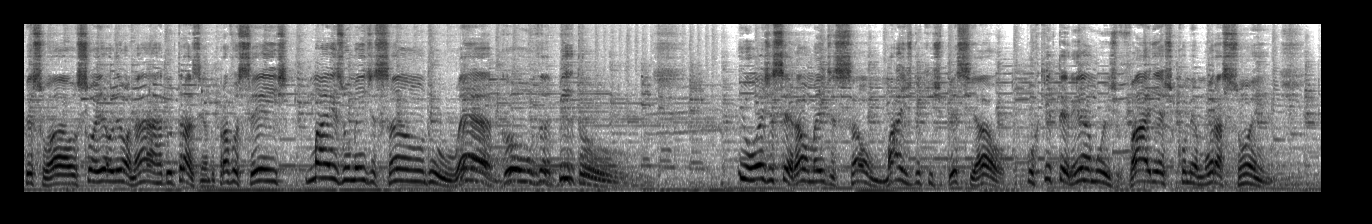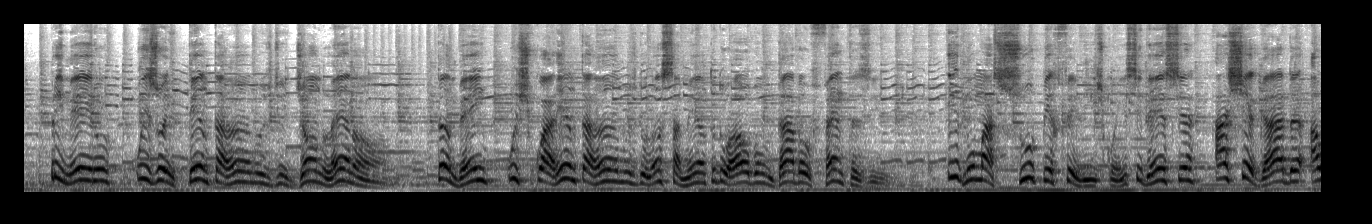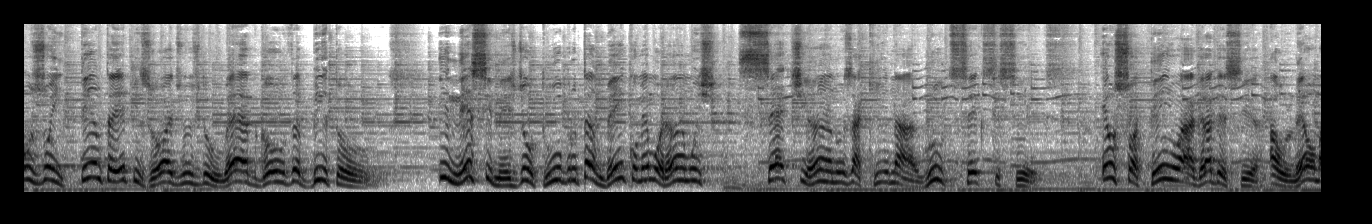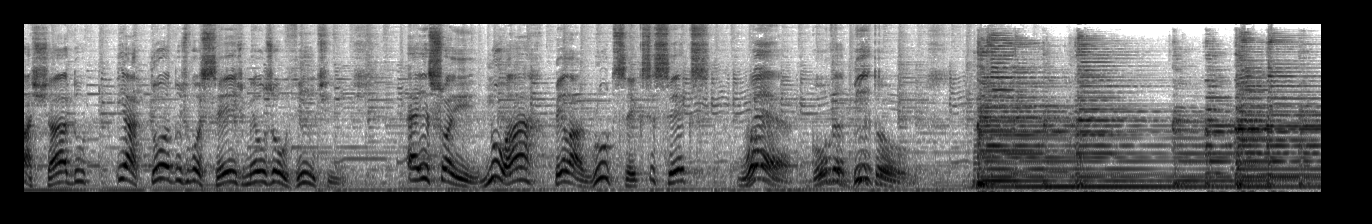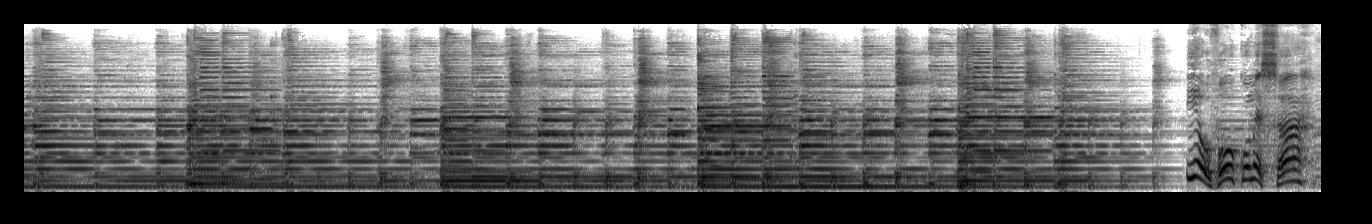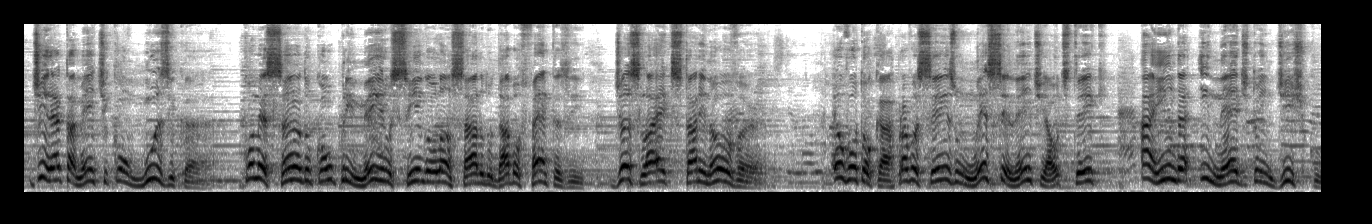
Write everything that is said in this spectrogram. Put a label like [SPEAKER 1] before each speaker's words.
[SPEAKER 1] Pessoal, sou eu Leonardo trazendo para vocês mais uma edição do Web Go The Beatles. E hoje será uma edição mais do que especial, porque teremos várias comemorações. Primeiro, os 80 anos de John Lennon. Também os 40 anos do lançamento do álbum Double Fantasy e numa super feliz coincidência, a chegada aos 80 episódios do Web Go The Beatles. E nesse mês de outubro também comemoramos sete anos aqui na Route 66. Eu só tenho a agradecer ao Léo Machado e a todos vocês, meus ouvintes. É isso aí, no ar pela Route 66 Where Go The Beatles? E eu vou começar diretamente com música começando com o primeiro single lançado do Double Fantasy, Just Like Starting Over. Eu vou tocar para vocês um excelente outtake, ainda inédito em disco.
